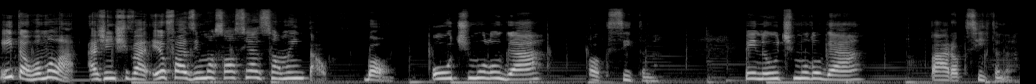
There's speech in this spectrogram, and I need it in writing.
Então, vamos lá. A gente vai. Eu fazia uma associação mental. Bom, último lugar, oxítona. Penúltimo lugar, paroxítona.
